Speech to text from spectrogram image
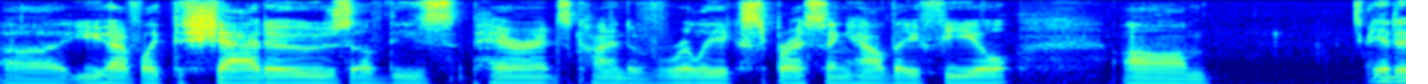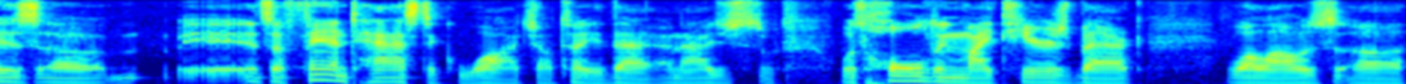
uh, you have like the shadows of these parents kind of really expressing how they feel. Um, it is a, it's a fantastic watch, I'll tell you that. And I just was holding my tears back while I was uh,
